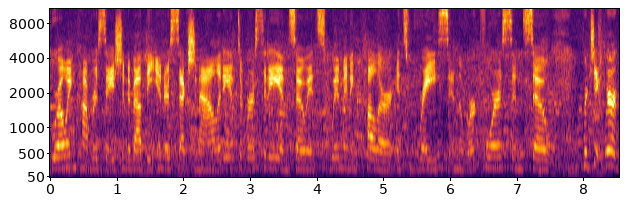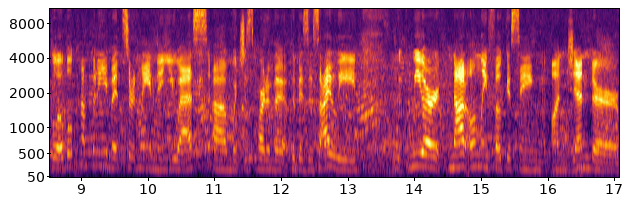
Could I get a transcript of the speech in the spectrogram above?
growing conversation about the intersectionality of diversity, and so it's women in color, it's race in the workforce, and so. We're a global company, but certainly in the U.S., um, which is part of the, the business I lead, we are not only focusing on gender,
